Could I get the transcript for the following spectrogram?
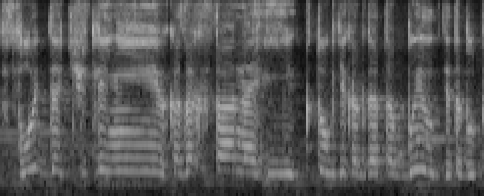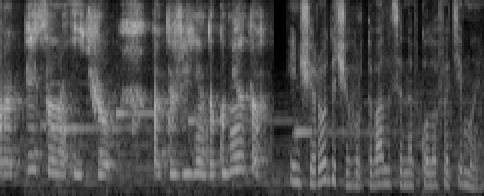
вплоть до чуть ли не Казахстана, и кто где когда-то был, где-то был прописан, и что, подтверждение документов. Інші родичі гуртувалися навколо Фатіми,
